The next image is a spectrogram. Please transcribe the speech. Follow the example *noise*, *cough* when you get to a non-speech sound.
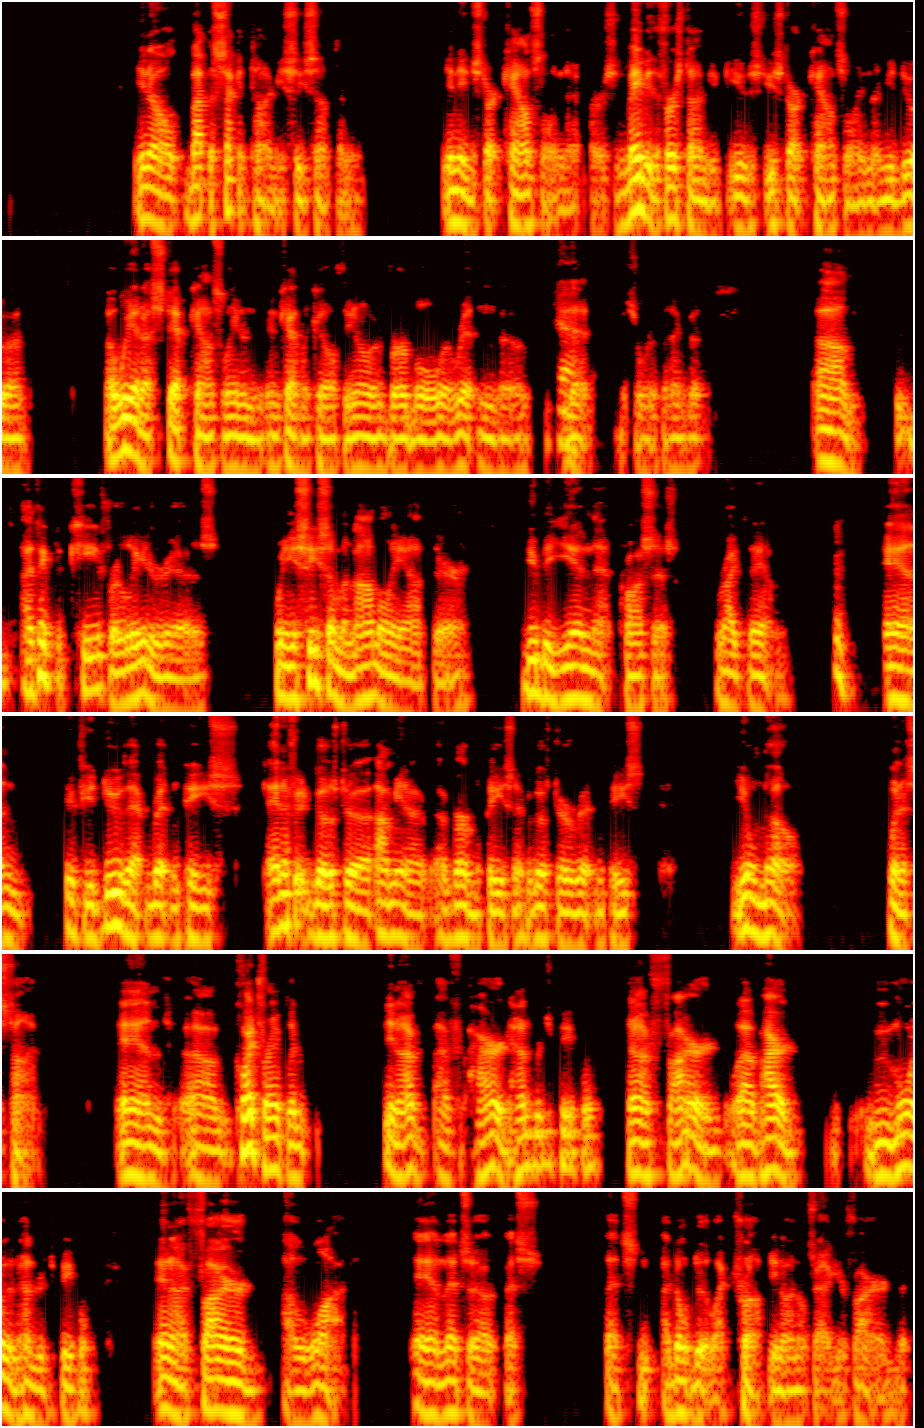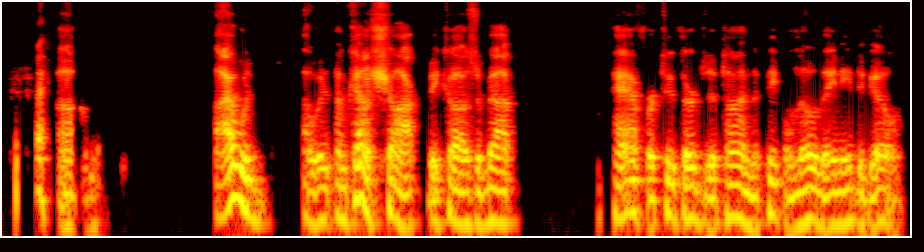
you know, about the second time you see something, you need to start counseling that person. Maybe the first time you you, you start counseling them, you do a, a we had a step counseling in, in, Catholic Health, you know, a verbal, a written, uh, yeah. that sort of thing. But um, I think the key for a leader is when you see some anomaly out there, you begin that process right then. Hmm. And if you do that written piece and if it goes to a, I mean, a, a verbal piece, and if it goes to a written piece, you'll know when it's time. And um, quite frankly, you know, I've I've hired hundreds of people, and I've fired. Well, I've hired more than hundreds of people, and I've fired a lot. And that's a that's that's I don't do it like Trump. You know, I don't say oh, you're fired, but *laughs* um, I would I would I'm kind of shocked because about half or two thirds of the time the people know they need to go.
